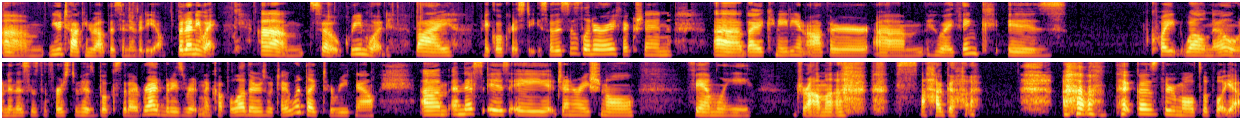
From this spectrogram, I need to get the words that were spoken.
um, you talking about this in a video. But anyway, um, so Greenwood by Michael Christie. So this is literary fiction uh, by a Canadian author um, who I think is quite well known, and this is the first of his books that I've read, but he's written a couple others, which I would like to read now. Um, and this is a generational family drama saga um, that goes through multiple, yeah,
